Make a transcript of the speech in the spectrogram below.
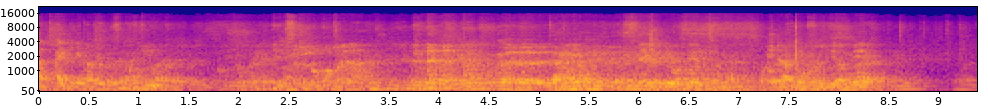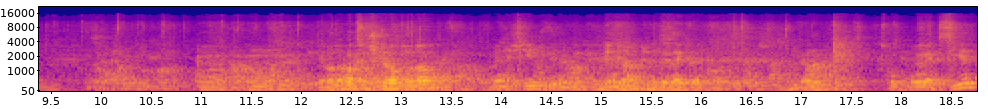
Hat ein Gegner Dann, das ist echt böse jetzt nochmal. Verstärkung für die Armee. Der wird aber zerstört, oder? Wenn ich den spiele? Ja, mit der Säcke. Dann drucken wir im Exil.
